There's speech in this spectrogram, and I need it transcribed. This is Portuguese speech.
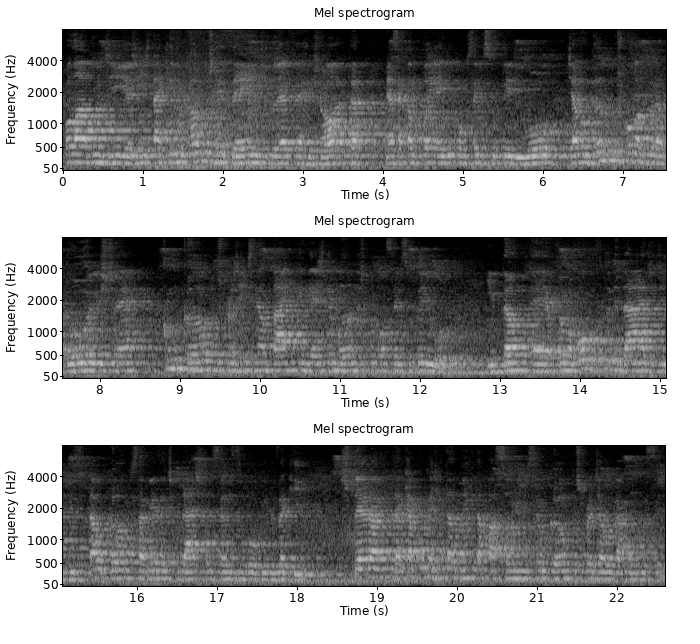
Olá, bom dia. A gente está aqui no Campus Resende do FRJ, nessa campanha aí do Conselho Superior, dialogando com os colaboradores, né, com o campus, para a gente tentar entender as demandas para o Conselho Superior. Então, é, foi uma boa oportunidade de visitar o campus, saber as atividades que estão sendo desenvolvidas aqui. Espera, daqui a pouco a gente também está passando no seu campus para dialogar com você.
